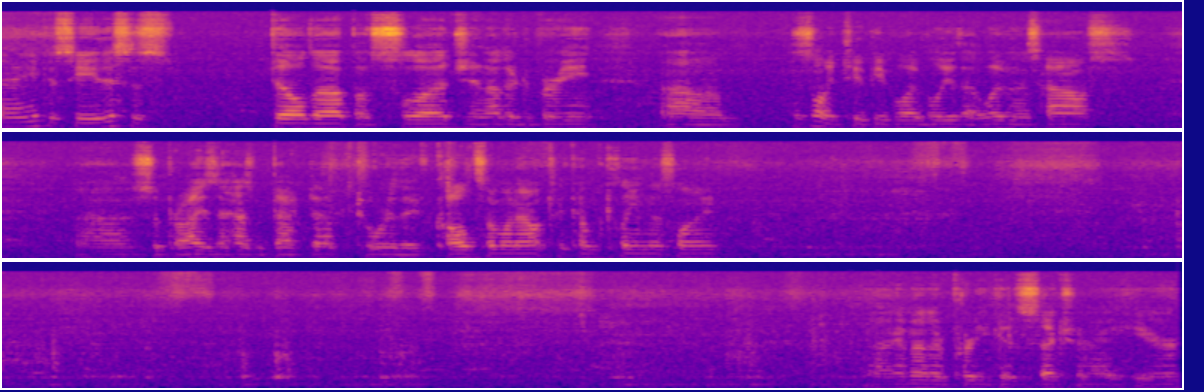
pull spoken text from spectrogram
And you can see this is buildup of sludge and other debris. Um, there's only two people, I believe, that live in this house. Uh, surprised it hasn't backed up to where they've called someone out to come clean this line. Another pretty good section right here.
